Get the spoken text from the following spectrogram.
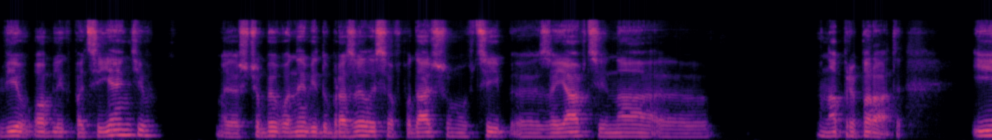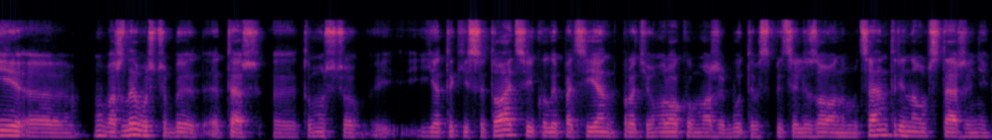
вів облік пацієнтів, щоб вони відобразилися в подальшому в цій заявці на, на препарати. І е, ну, важливо, щоб е, теж, е, тому що є такі ситуації, коли пацієнт протягом року може бути в спеціалізованому центрі на обстеженні,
